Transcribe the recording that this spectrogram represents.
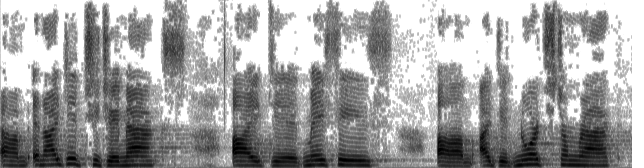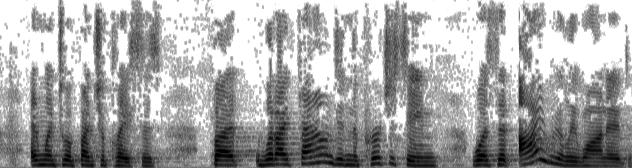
um, and I did TJ Maxx, I did Macy's, um, I did Nordstrom Rack, and went to a bunch of places. But what I found in the purchasing was that I really wanted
